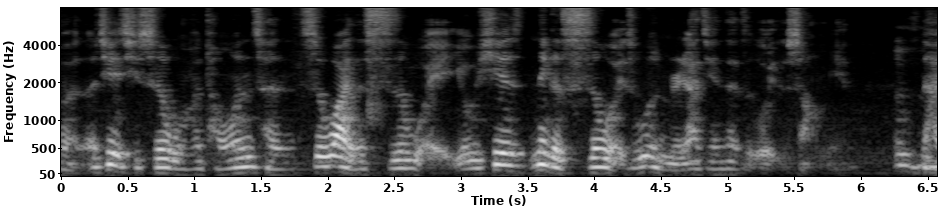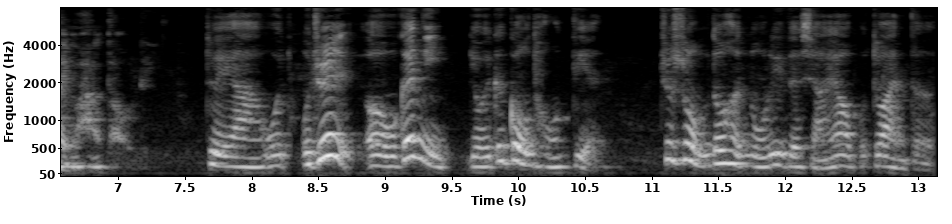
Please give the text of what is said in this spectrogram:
本，而且其实我们同温层之外的思维，有一些那个思维是为什么人家今天在这个位置上面，嗯，那还有他的道理。对呀、我我觉得呃，我跟你有一个共同点，就是我们都很努力的想要不断的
